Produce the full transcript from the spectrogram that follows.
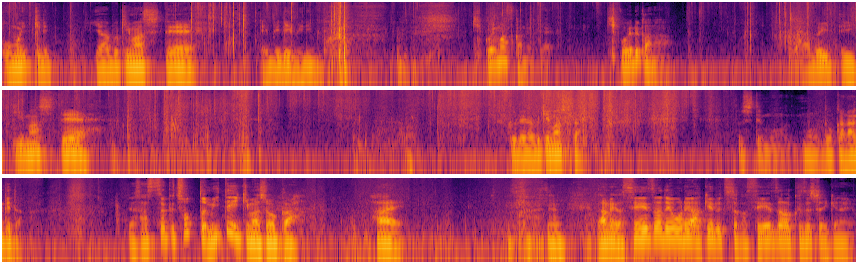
思いっきり破きましてでビリビリ 聞こえますかねこれ。聞こえるかな？破いていきまして袋破けました。そしてもうもうどっか投げた。じゃあ早速ちょっと見ていきましょうか。はい。ダメだ。正座で俺開けるって言ったから正座は崩しちゃいけないよ。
